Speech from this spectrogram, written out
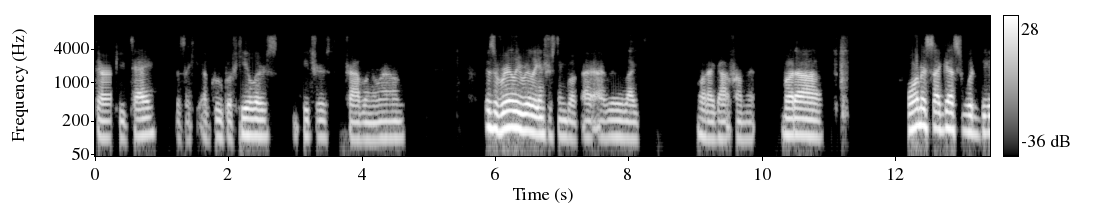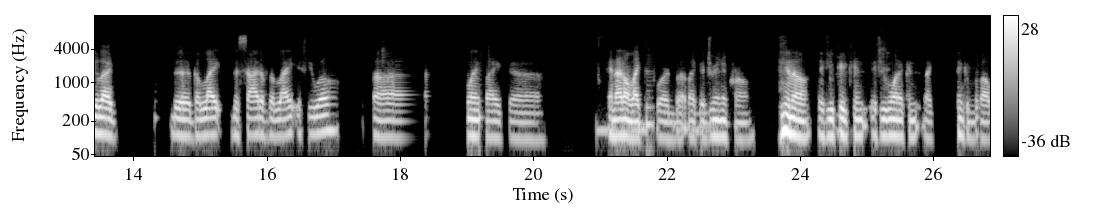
Therapeutae. There's a, a group of healers teachers traveling around. It was a really, really interesting book. I, I really liked what I got from it. But uh Ormus, I guess, would be like the the light, the side of the light, if you will. Uh like uh and I don't like this word, but like adrenochrome. You know, if you could can if you want to like think about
